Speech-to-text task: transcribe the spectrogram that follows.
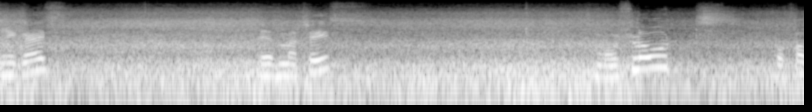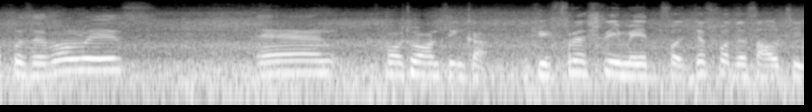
Hey guys, there's my trace. Small float, for coppers as always, and small two ounce sinker, which we freshly made for just for the salty.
